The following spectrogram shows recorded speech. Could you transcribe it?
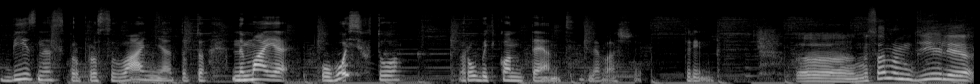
бізнес, про просування. Тобто немає когось, хто робить контент для вашої сторінки. Э, На самом деле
